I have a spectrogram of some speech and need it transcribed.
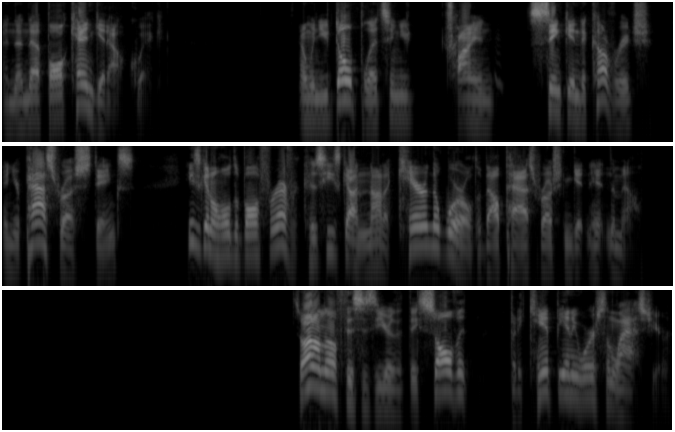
And then that ball can get out quick. And when you don't blitz and you try and sink into coverage, and your pass rush stinks, he's going to hold the ball forever because he's got not a care in the world about pass rush and getting hit in the mouth. So I don't know if this is the year that they solve it, but it can't be any worse than last year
